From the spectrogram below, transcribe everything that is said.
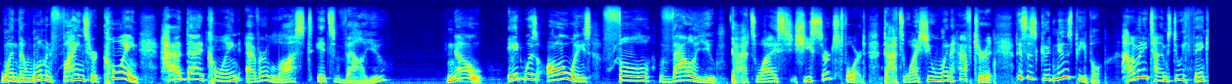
when the woman finds her coin. Had that coin ever lost its value? No, it was always full value. That's why she searched for it. That's why she went after it. This is good news, people. How many times do we think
